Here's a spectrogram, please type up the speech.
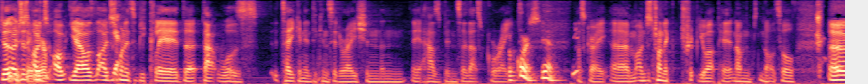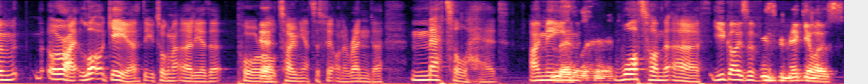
Just, I just, I just I, yeah, I, was, I just Yeah. wanted to be clear that that was taken into consideration, and it has been. So that's great. of course, yeah. That's great. Um, I'm just trying to trip you up here, and I'm not at all. Um, all right, a lot of gear that you were talking about earlier that poor Yeah. old Tony had to fit on a render. Metalhead. I mean, Metalhead. what on earth? You guys have He's ridiculous.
